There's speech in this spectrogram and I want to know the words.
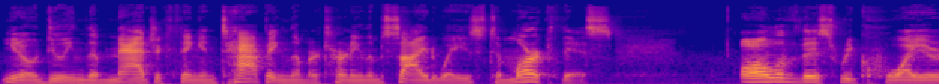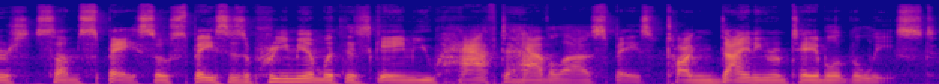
you know, doing the magic thing and tapping them or turning them sideways to mark this. All of this requires some space. So, space is a premium with this game. You have to have a lot of space. talking dining room table at the least.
